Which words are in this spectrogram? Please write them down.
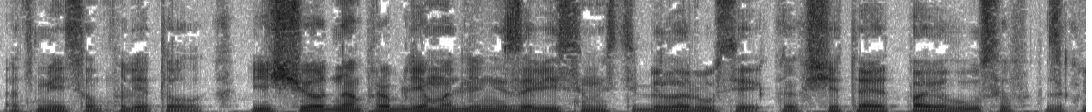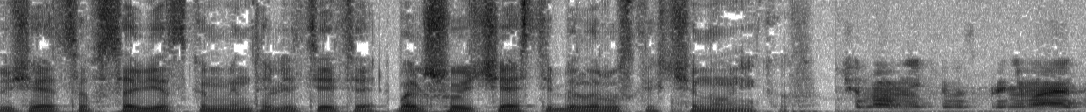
отметил политолог. Еще одна проблема для независимости Беларуси, как считает Павел Усов, заключается в советском менталитете большой части белорусских чиновников чиновников? Чиновники воспринимают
